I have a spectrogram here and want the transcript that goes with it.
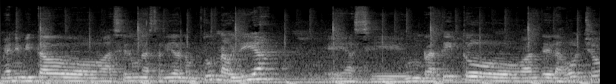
Me han invitado a hacer una salida nocturna hoy día, eh, hace un ratito antes de las 8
